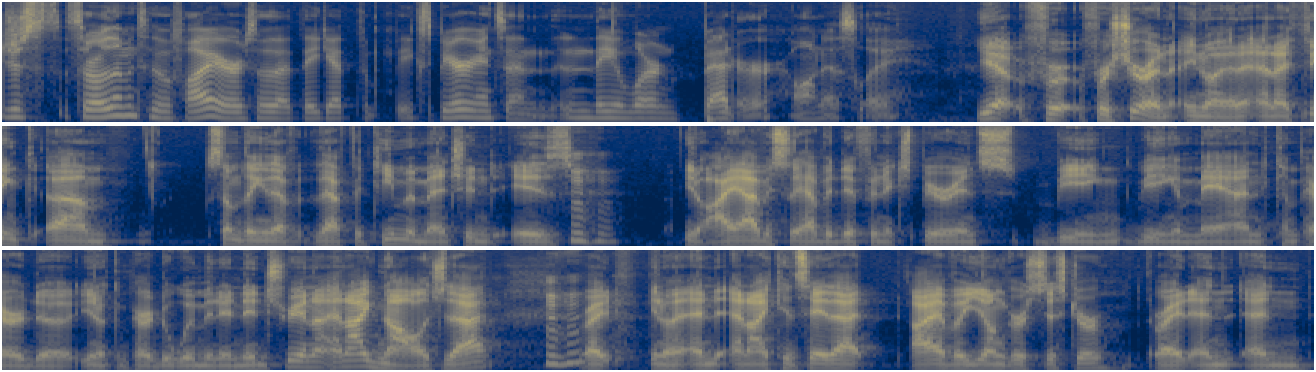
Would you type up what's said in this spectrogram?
just throw them into the fire so that they get the experience and, and they learn better, honestly. Yeah, for for sure, and you know, and, and I think um, something that that Fatima mentioned is. Mm-hmm. You know, I obviously have a different experience being being a man compared to you know compared to women in industry, and I, and I acknowledge that, mm-hmm. right? You know, and, and I can say that I have a younger sister, right? And and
